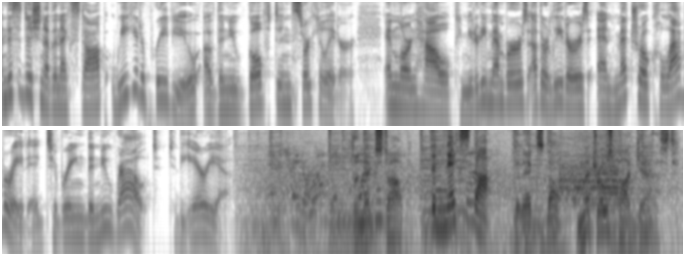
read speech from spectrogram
In this edition of The Next Stop, we get a preview of the new Gulfton Circulator and learn how community members, other leaders, and Metro collaborated to bring the new route to the area. The Next Stop. The Next Stop. The Next Stop. Metro's podcast.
